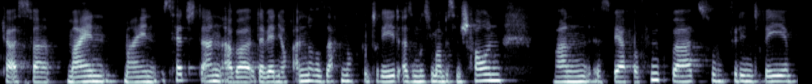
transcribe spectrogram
klar, es war mein, mein Set dann, aber da werden ja auch andere Sachen noch gedreht. Also muss ich mal ein bisschen schauen, wann ist wer verfügbar zu, für den Dreh.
